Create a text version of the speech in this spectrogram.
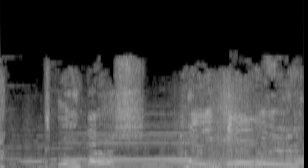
Amend! Thomas! Your lord!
